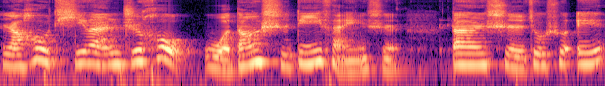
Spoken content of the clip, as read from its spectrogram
然后提完之后，我当时第一反应是，当然是就说，哎，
